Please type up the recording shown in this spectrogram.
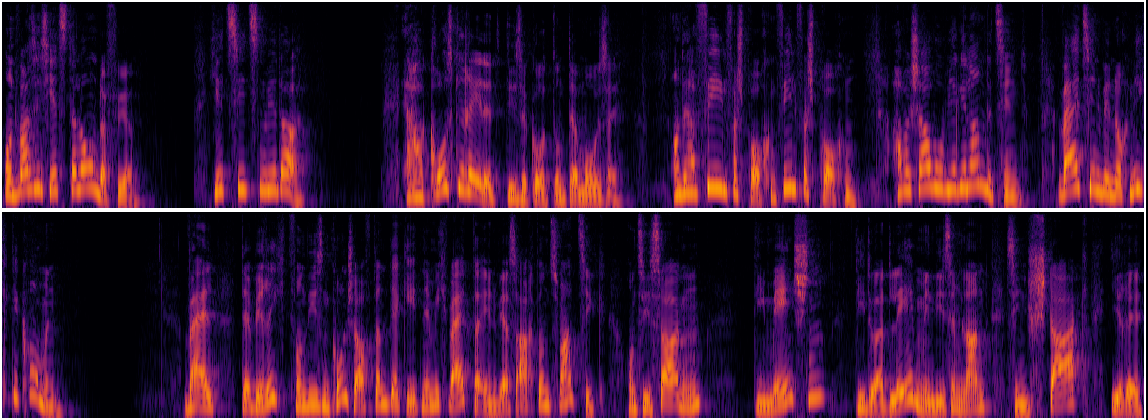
und was ist jetzt der Lohn dafür? Jetzt sitzen wir da. Er hat groß geredet, dieser Gott und der Mose. Und er hat viel versprochen, viel versprochen. Aber schau, wo wir gelandet sind. Weit sind wir noch nicht gekommen. Weil der Bericht von diesen Kundschaftern, der geht nämlich weiter in Vers 28. Und sie sagen, die Menschen, die dort leben in diesem Land, sind stark, ihre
